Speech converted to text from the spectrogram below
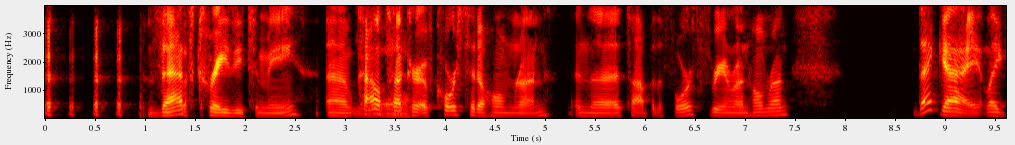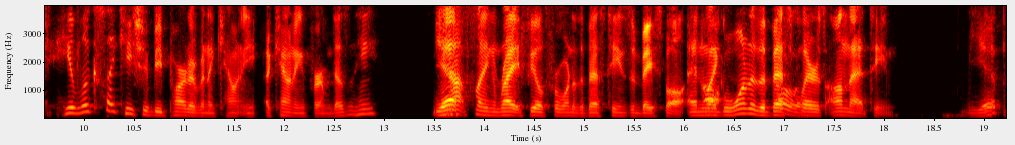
that's crazy to me. Um, Kyle Yeah. Tucker, of course, hit a home run in the top of the fourth, three and run home run. That guy, like, he looks like he should be part of an accounting accounting firm, doesn't he? Yes. Not playing right field for one of the best teams in baseball, and like one of the best totally. players on that team. Yep.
